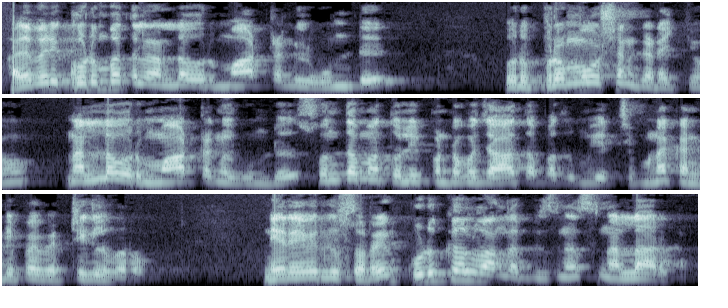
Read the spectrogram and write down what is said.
அதே மாதிரி குடும்பத்துல நல்ல ஒரு மாற்றங்கள் உண்டு. ஒரு ப்ரொமோஷன் கிடைக்கும். நல்ல ஒரு மாற்றங்கள் உண்டு. சொந்தமா தொழில் பண்றவங்க ஜாதகத்தை பார்த்து முயற்சி பண்ணா கண்டிப்பா வெற்றிகள் வரும். நிறைய பேருக்கு சொல்றேன் குடுக்கல் வாங்க பிசினஸ் நல்லா இருக்கும்.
